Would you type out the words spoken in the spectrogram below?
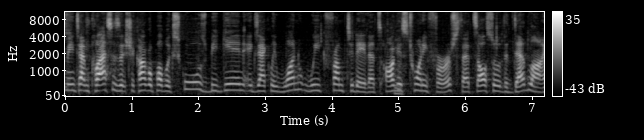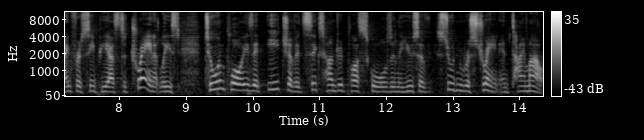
Meantime, classes at Chicago Public Schools begin exactly one week from today. That's hmm. August 21st. That's also the deadline for CPS to train at least two employees at each of its 600 plus schools in the use of student restraint and timeout.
